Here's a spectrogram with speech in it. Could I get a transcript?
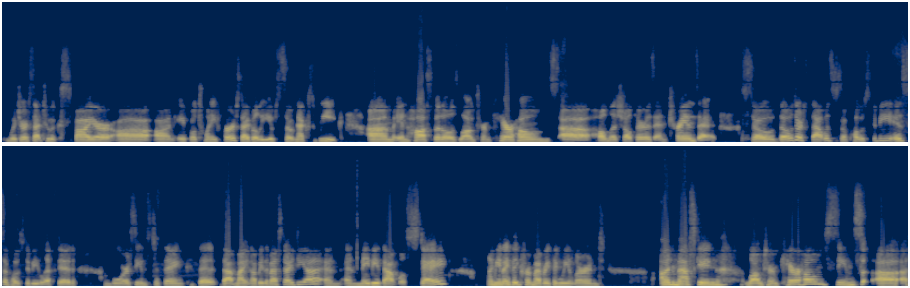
which are set to expire uh, on April 21st, I believe, so next week, um, in hospitals, long term care homes, uh, homeless shelters, and transit. So those are that was supposed to be is supposed to be lifted. Moore seems to think that that might not be the best idea, and and maybe that will stay. I mean, I think from everything we learned unmasking long-term care homes seems uh,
